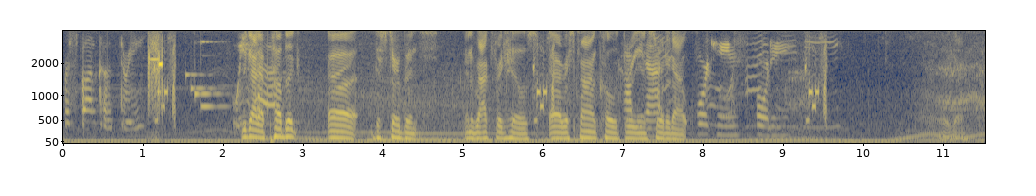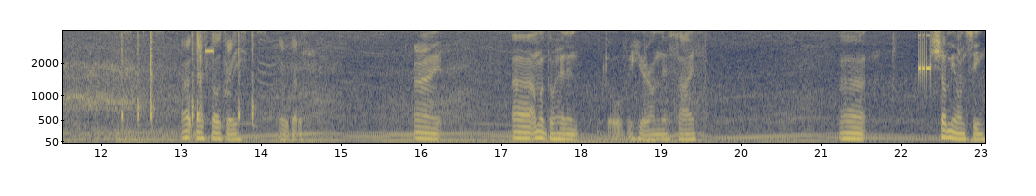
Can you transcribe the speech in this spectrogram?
Respond code 3. We got a public uh disturbance in Rockford Hills. Uh, respond code three and sort it out. Fourteen forty. There we go. Oh, that's code three. There we go. All right. Uh, I'm gonna go ahead and go over here on this side. Uh, show me on scene.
